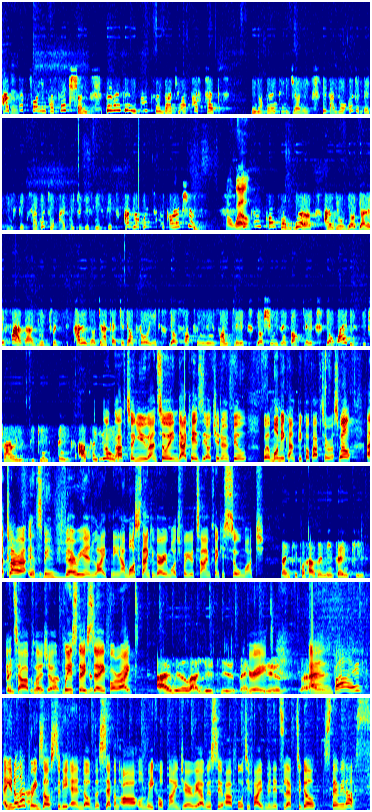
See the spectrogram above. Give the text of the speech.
Accept your imperfection. Parenting is not that you are perfect in your parenting journey is that you're going to make mistakes. You're going to agree to these mistakes and you're going to make corrections. Oh, well. You can't come from work and you, you're, you're a father, you carry your jacket, you just throw it, your socks in, in some place, your shoes in some place, your wife is literally picking things after you. After you. And so in that case, your children feel, well, mommy can pick up after us. Well, uh, Clara, it's been very enlightening. I must thank you very much for your time. Thank you so much. Thank you for having me. Thank you. Thank it's you our so pleasure. Please stay yes. safe, all right? I will, and you too. Thank Great. you. Bye. And bye. And you know, bye. that brings us to the end of the second hour on Wake Up Nigeria. We'll still have 45 minutes left to go. Stay with us.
